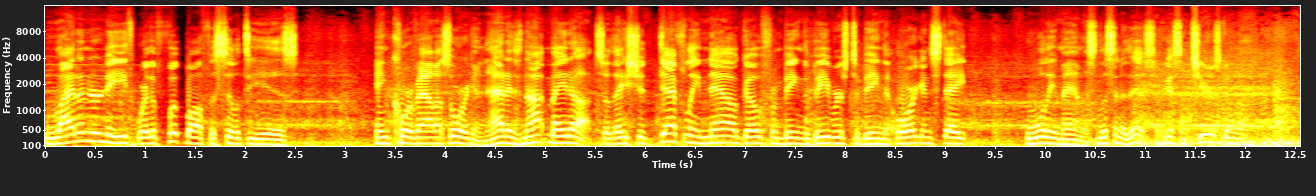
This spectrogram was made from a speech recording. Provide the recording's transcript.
right underneath where the football facility is in Corvallis, Oregon. That is not made up. So they should definitely now go from being the Beavers to being the Oregon State woolly mammoths. Listen to this. I got some cheers going on.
